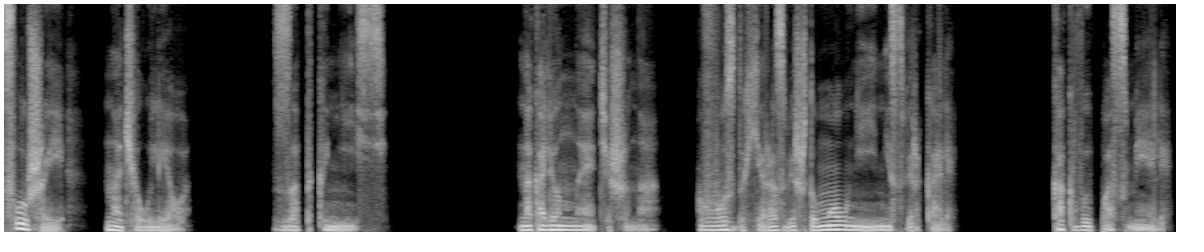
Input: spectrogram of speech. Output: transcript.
«Слушай», — начал Лео, — «заткнись». Накаленная тишина. В воздухе разве что молнии не сверкали. Как вы посмели?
